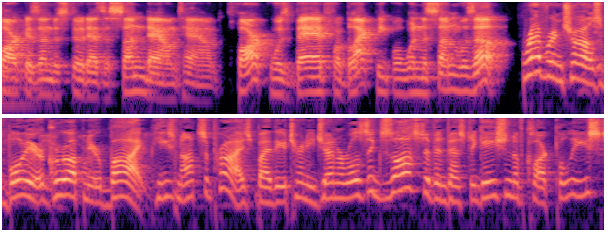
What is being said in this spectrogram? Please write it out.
Clark is understood as a sundown town. Clark was bad for black people when the sun was up. Reverend Charles Boyer grew up nearby. He's not surprised by the Attorney General's exhaustive investigation of Clark Police,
